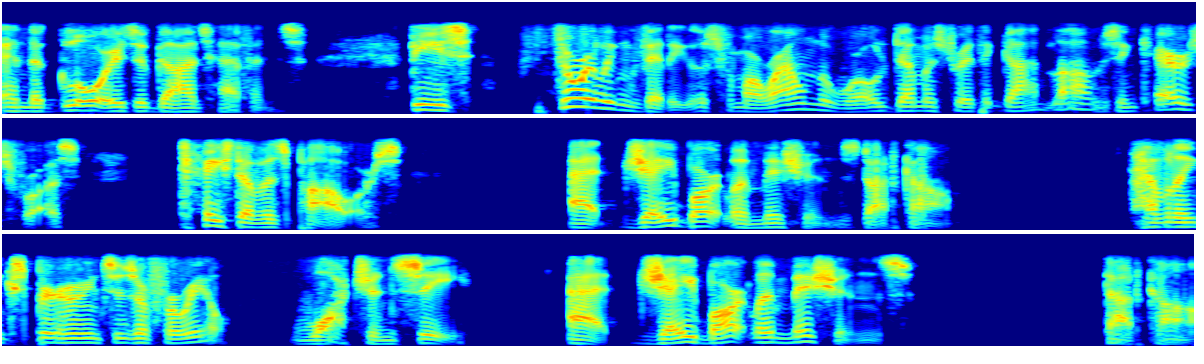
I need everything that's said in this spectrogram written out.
and the glories of God's heavens. These thrilling videos from around the world demonstrate that God loves and cares for us. Taste of His powers at jbartlettmissions.com. Heavenly experiences are for real. Watch and see at jbartlettmissions.com.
